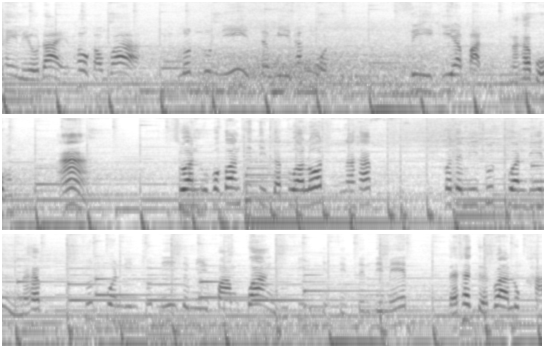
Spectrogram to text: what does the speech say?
ให้เร็วได้ เท่ากับว่ารถรุ่นนี้จะมีทั้งหมด 4 เกียร์ปั่นนะครับผมอ่าส่วนอุปกรณ์ที่ติดกับตัวรถนะครับ ก็จะมีชุดกวนดินนะครับ ชุดกวนดินชุดนี้จะมีความกว้างอยู่ที่ 70เซนติเมตรแต่ถ้าเกิดว่าลูกค้า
